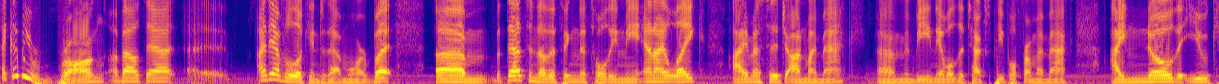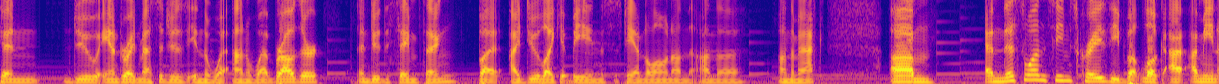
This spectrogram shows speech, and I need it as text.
I could be wrong about that. Uh, I'd have to look into that more, but um, but that's another thing that's holding me. And I like iMessage on my Mac um, and being able to text people from my Mac. I know that you can do Android messages in the on a web browser. and do the same thing, but I do like it being standalone on the on the on the Mac. Um, and this one seems crazy, but look, I, I mean,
